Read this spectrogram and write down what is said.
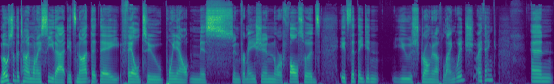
most of the time when I see that, it's not that they failed to point out misinformation or falsehoods, it's that they didn't use strong enough language, I think. And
